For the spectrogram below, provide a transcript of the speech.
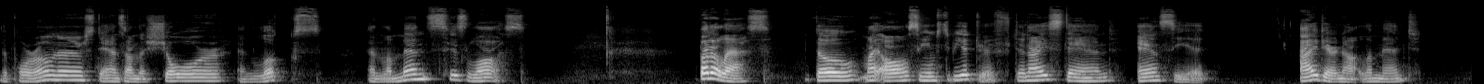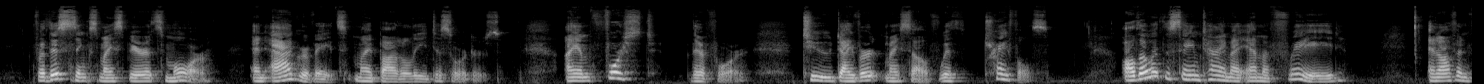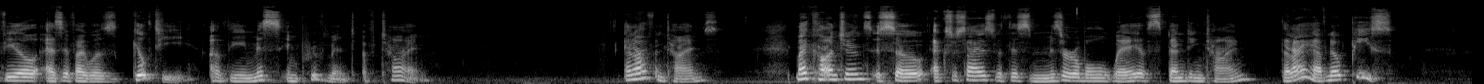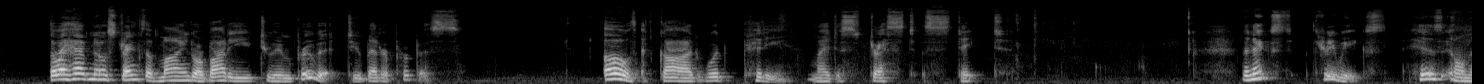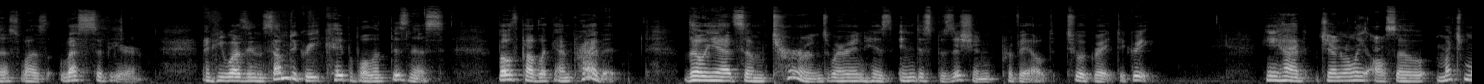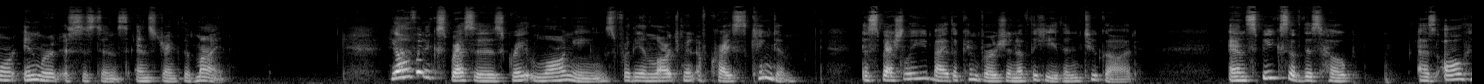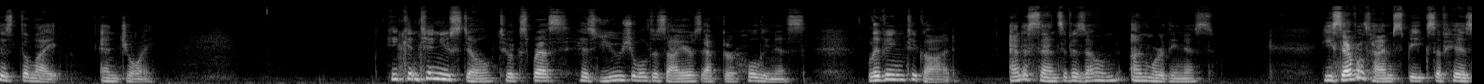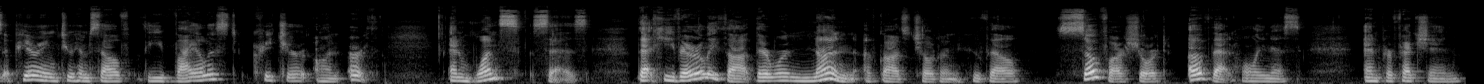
The poor owner stands on the shore and looks and laments his loss. But alas, though my all seems to be adrift, and I stand and see it, I dare not lament, for this sinks my spirits more and aggravates my bodily disorders. I am forced therefore, to divert myself with trifles. Although at the same time I am afraid and often feel as if I was guilty of the misimprovement of time. And oftentimes, my conscience is so exercised with this miserable way of spending time that I have no peace, though I have no strength of mind or body to improve it to better purpose. Oh, that God would pity my distressed state. The next three weeks, his illness was less severe, and he was in some degree capable of business, both public and private, though he had some turns wherein his indisposition prevailed to a great degree. He had generally also much more inward assistance and strength of mind. He often expresses great longings for the enlargement of Christ's kingdom, especially by the conversion of the heathen to God, and speaks of this hope as all his delight and joy. He continues still to express his usual desires after holiness, living to God, and a sense of his own unworthiness. He several times speaks of his appearing to himself the vilest creature on earth, and once says that he verily thought there were none of God's children who fell so far short of that holiness and perfection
